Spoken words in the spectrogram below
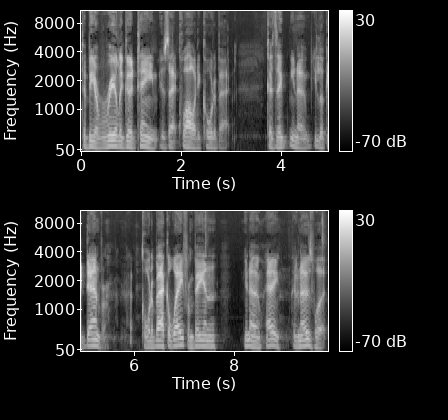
to be a really good team is that quality quarterback because they you know you look at Denver quarterback away from being you know hey who knows what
